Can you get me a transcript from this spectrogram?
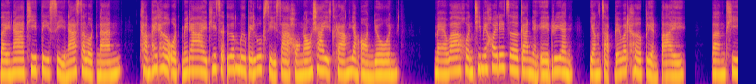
ใบหน้าที่ตีสีหน้าสลดนั้น ทำให้เธออดไม่ได้ที่จะเอื้อมมือไปลูบศีรษะของน้องชายอีกครั้งอย่างอ่อนโยน แม้ว่าคนที่ไม่ค่อยได้เจอกันอย่างเอเดรียน ยังจับได้ว่าเธอเปลี่ยนไป บางที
